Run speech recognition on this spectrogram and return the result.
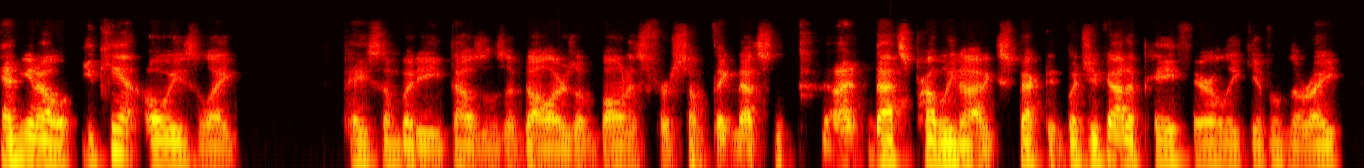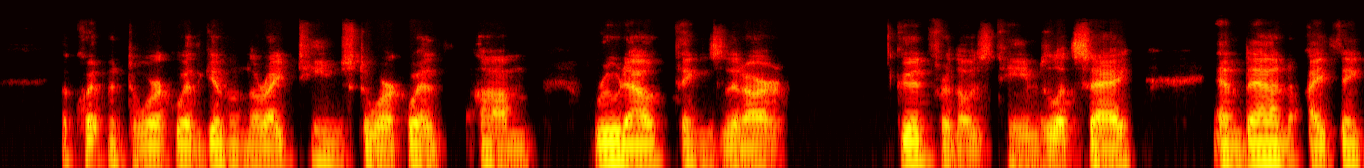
and you know you can't always like pay somebody thousands of dollars of bonus for something that's that's probably not expected but you've got to pay fairly give them the right equipment to work with give them the right teams to work with um, root out things that aren't good for those teams let's say. And then i think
